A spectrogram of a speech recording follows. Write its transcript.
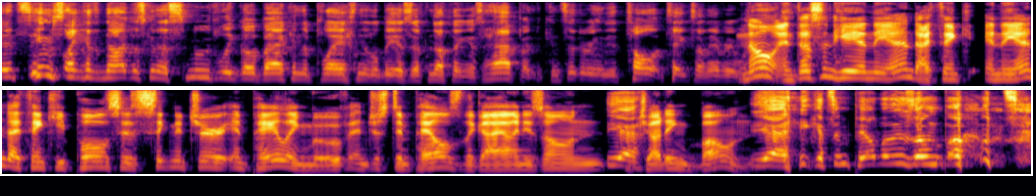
it seems like it's not just gonna smoothly go back into place, and it'll be as if nothing has happened, considering the toll it takes on everyone. No, else. and doesn't he in the end? I think in the end, I think he pulls his signature impaling move and just impales the guy on his own Yeah. jutting bones. yeah, he gets impaled on his own bones.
